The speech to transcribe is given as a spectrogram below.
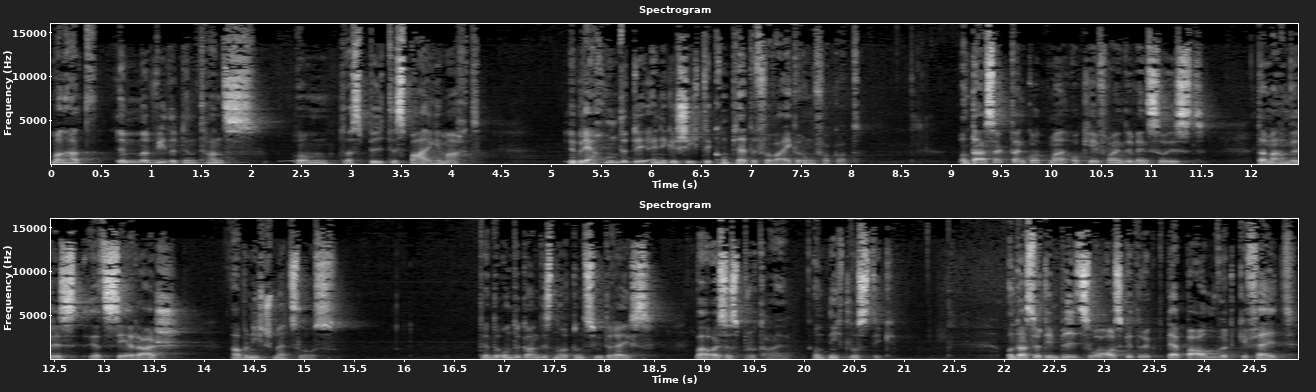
Man hat immer wieder den Tanz um das Bild des Baal gemacht. Über Jahrhunderte eine Geschichte kompletter Verweigerung vor Gott. Und da sagt dann Gott mal, okay Freunde, wenn es so ist, dann machen wir das jetzt sehr rasch, aber nicht schmerzlos. Denn der Untergang des Nord- und Südreichs war äußerst brutal und nicht lustig. Und das wird im Bild so ausgedrückt, der Baum wird gefällt,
